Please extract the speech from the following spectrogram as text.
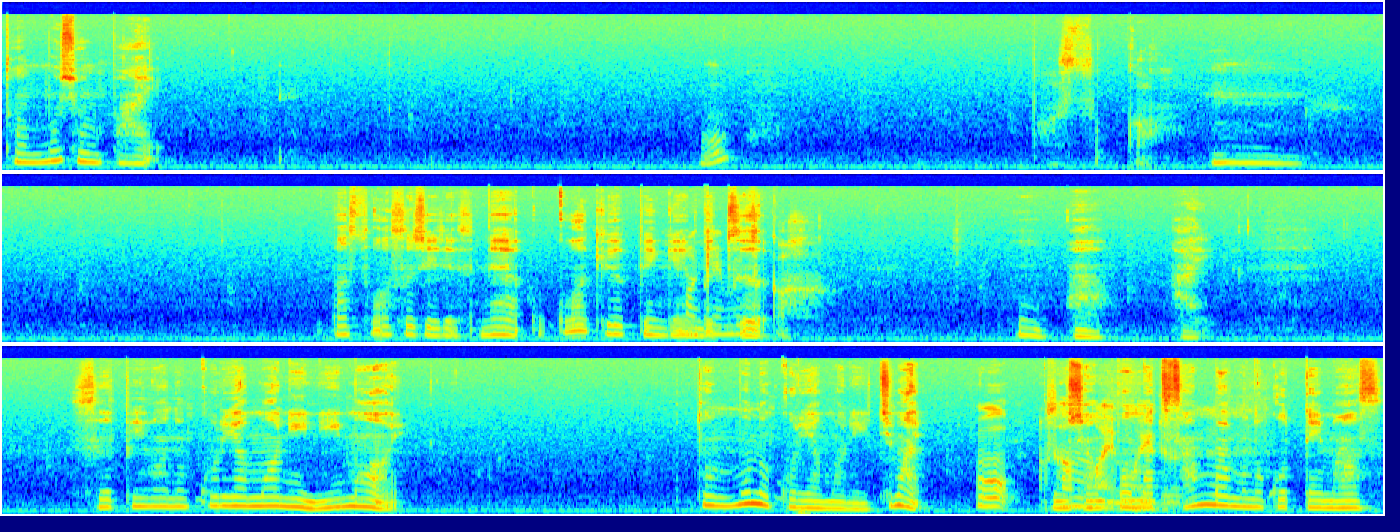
トンもションパイお？あそっか。うんバスは筋ですねここは9ピンまあ現物。うん、あ、はい。スーピンは残り山に2枚。トンも残り山に1枚。お、シ三ャンポン待ち。3枚も残っています。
